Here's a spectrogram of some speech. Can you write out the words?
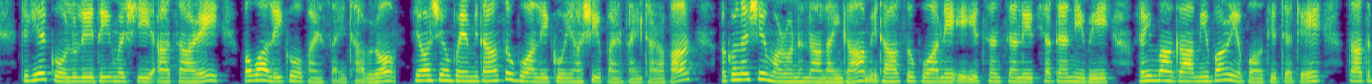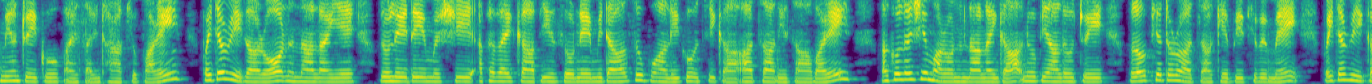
။တကယ့်ကိုလူလေးသိမရှိအားကြတဲ့ဘဝလေးကိုပိုင်ဆိုင်ထားပြီးတော့ပျော်ရွှင်ဖွယ်မိသားစုဘဝလေးကိုရရှိပိုင်ဆိုင်ထားတာပါ။အခုလက်ရှိမှာတော့နနာလိုင်းကမိသားစုဘဝနဲ့အေးအေးချမ်းချမ်းလေးဖြတ်သန်းနေပြီးလိမ္မာကမိဘရဲ့ပေါ်တည်တဲ့သားသမီးတွေကိုပိုင်ဆိုင်ထားတာဖြစ်ပါတယ်။ပိတ်တရီကတော့နနာလိုင်းရဲ့လူလေးသိမရှိအဖက်ဖက်ကပြည်စုံတဲ့မိသားစုဘဝလေးကိုကြည့်ကအားကြနေကြပါတယ်။အခုလက်ရှိမှာတော့နနာလိုင်းကအနုပြလို့တွေမလို့ဖြစ်တော့ကြခဲ့ပြီးဖြစ်ပေမဲ့ပိတ်တရီက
